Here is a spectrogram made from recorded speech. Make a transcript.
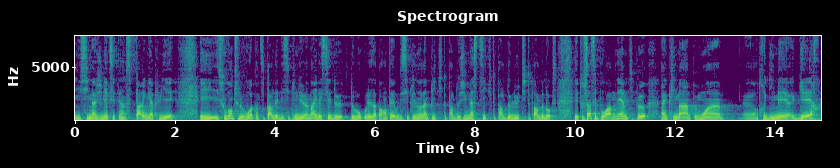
Il s'imaginait que c'était un sparring appuyé. Et, souvent, tu le vois quand il parle des disciplines du MMA, il essaie de, de, beaucoup les apparenter aux disciplines olympiques. Il te parle de gymnastique, il te parle de lutte, il te parle de boxe. Et tout ça, c'est pour amener un petit peu un climat un peu moins, euh, entre guillemets, guerre,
